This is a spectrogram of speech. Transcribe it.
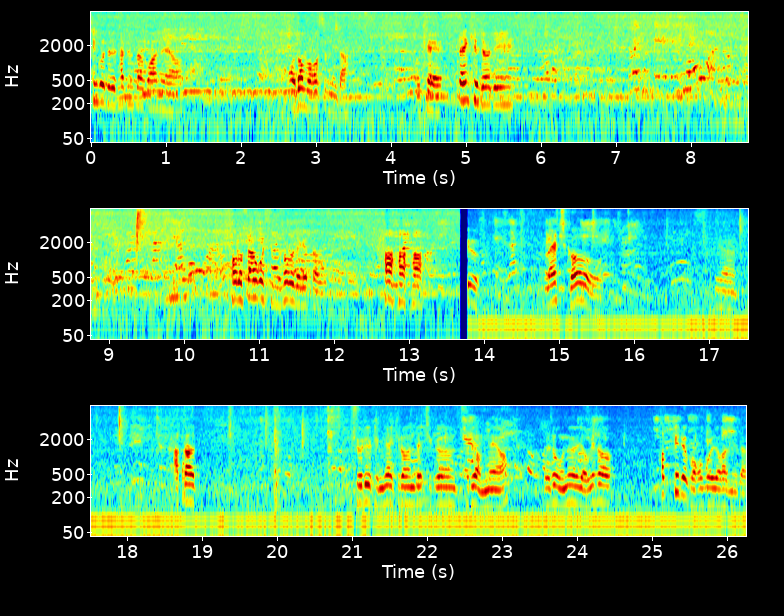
친구들이 사준다고 하네요. 얻어 먹었습니다. 오케이, thank you 조디. 서로 싸우고 있습니다. 서로 내겠다고. 하하하. Let's 아까 줄이 굉장히 길었는데 지금 줄이 없네요. 그래서 오늘 여기서 커피를 먹어보려고 합니다.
